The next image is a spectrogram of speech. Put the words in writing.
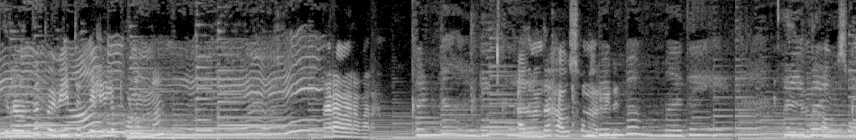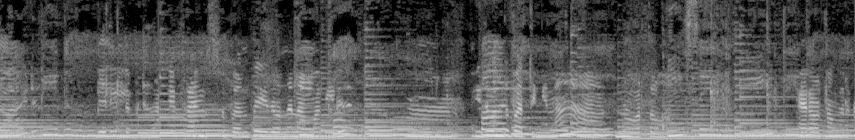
இதில் வந்து இப்போ வீட்டுக்கு வெளியில் போனோம்னா வர வர வர. அது வந்து ஹவுஸ் ஓனர் வீடு. அது வந்து ஹவுஸ் ஓனர் வீடு. வெளியில் இப்படி ஃப்ரெண்ட்ஸ் இப்போ வந்து இது வந்து நம்ம வீடு. இது வந்து பார்த்தீங்கன்னா இன்னும் ஒருத்தவங்க. வேற ஒருத்தவங்க இருக்காங்க.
